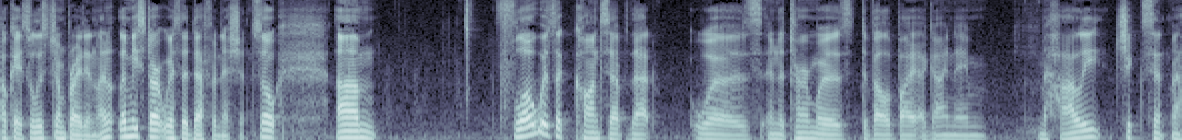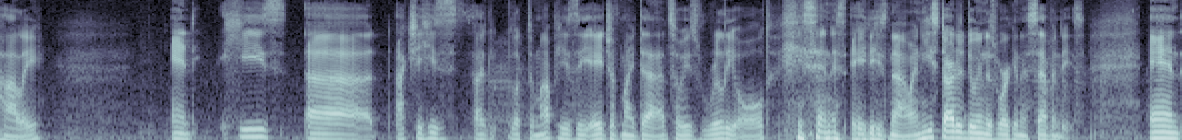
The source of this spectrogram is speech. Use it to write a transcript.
Okay. So let's jump right in. Let, me start with a definition. So, um, flow was a concept that was, and the term was developed by a guy named Mihaly Csikszentmihalyi, and he's uh, actually he's I looked him up. He's the age of my dad, so he's really old. He's in his 80s now, and he started doing this work in the 70s. And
